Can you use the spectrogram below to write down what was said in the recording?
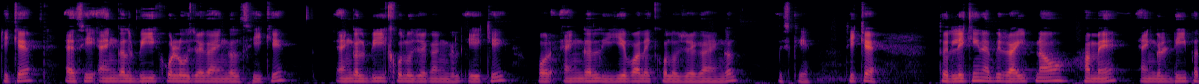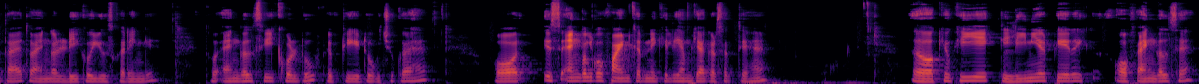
ठीक है? ऐसे ही एंगल बी इक्वल हो जाएगा एंगल सी के एंगल बी इक्वल हो जाएगा एंगल ए के, और एंगल ये वाला इक्वल हो जाएगा एंगल इसके। ठीक है? तो लेकिन अभी राइट नाउ हमें एंगल डी पता है तो एंगल डी को यूज़ करेंगे। तो angle C equal to fifty eight हो चुका है। और इस एंगल को फाइंड करने के लिए हम क्या कर सकते हैं? Uh, क्योंकि ये एक लीनियर पेयर ऑफ़ एंगल्स है।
